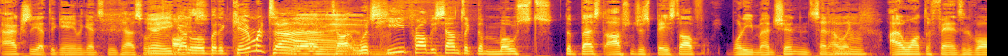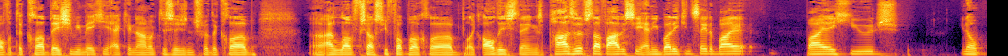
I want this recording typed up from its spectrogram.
actually at the game against Newcastle. yeah. he You got a little bit of camera time. yeah, he talk, which he probably sounds like the most, the best option just based off what he mentioned and said how like I want the fans involved with the club. They should be making economic decisions for the club. Uh, I love Chelsea Football Club, like all these things, positive stuff. Obviously, anybody can say to buy it, buy a huge, you know,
